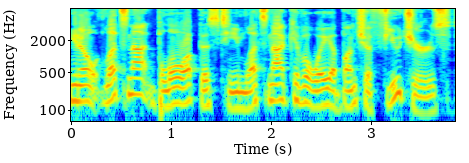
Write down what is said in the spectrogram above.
you know, let's not blow up this team. Let's not give away a bunch of futures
